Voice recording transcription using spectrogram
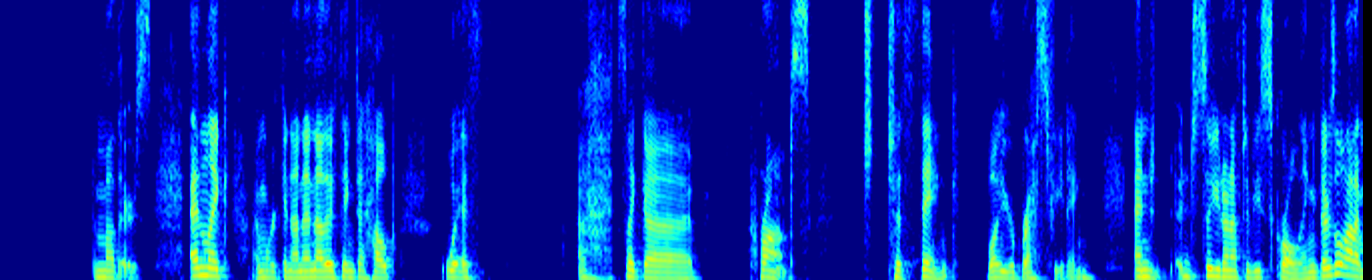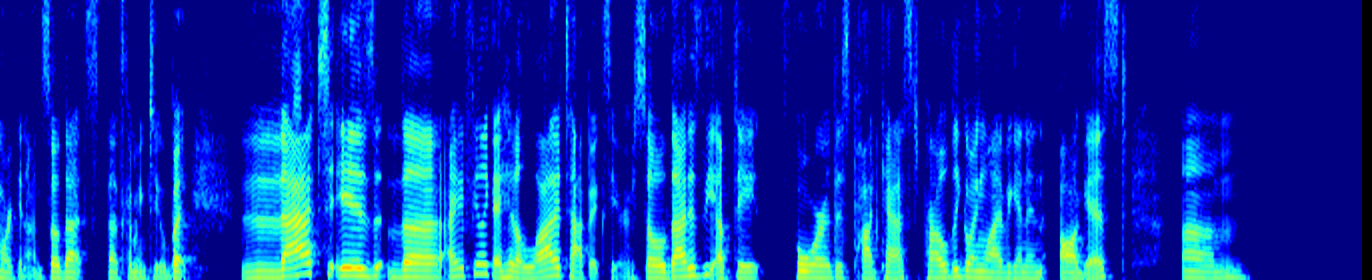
the mothers. And like I'm working on another thing to help with uh, it's like a uh, prompts t- to think while you're breastfeeding. And so you don't have to be scrolling. There's a lot i'm working on so that's that's coming too. But that is the i feel like i hit a lot of topics here. So that is the update for this podcast probably going live again in august. Um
